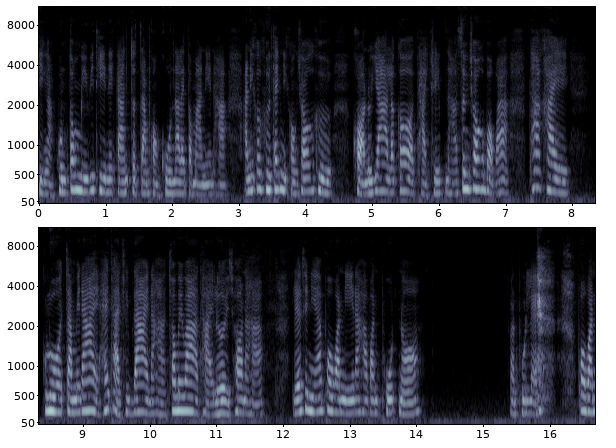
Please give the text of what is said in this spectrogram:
ริงๆอะคุณต้องมีวิธีในการจดจำของคุณอะไรประมาณนี้นะคะ อันนี้ก็คือเทคนิคของช่อก็คือขออนุญาตแล้วก็ถ่ายคลิปนะคะ ซึ่งช่อก็บอกว่าถ้าใครกลัวจำไม่ได้ให้ถ่ายคลิปได้นะคะ ช่อไม่ว่าถ่ายเลยช่อนะคะ แล้วทีเนี้ยพอวันนี้นะคะ วันพุธเนาะ วันพุธแหละ พอวัน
